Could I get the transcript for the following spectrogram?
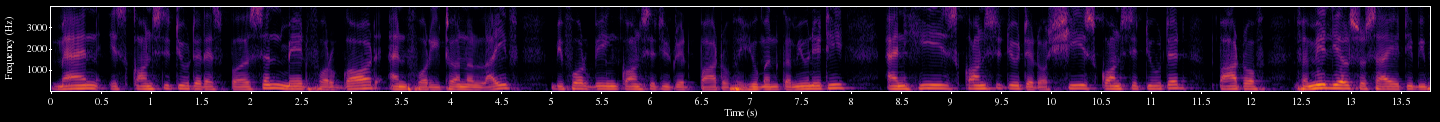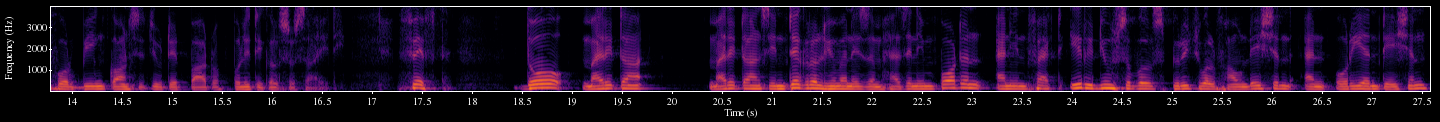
Man is constituted as person made for God and for eternal life before being constituted part of a human community and he is constituted or she is constituted part of familial society before being constituted part of political society. Fifth, though Maritain, Maritain's integral humanism has an important and in fact irreducible spiritual foundation and orientation,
